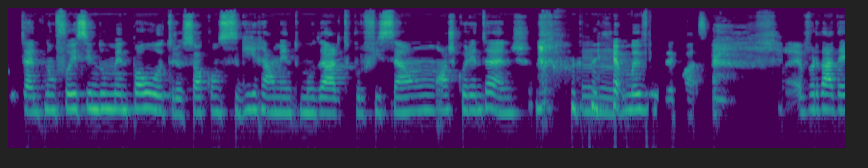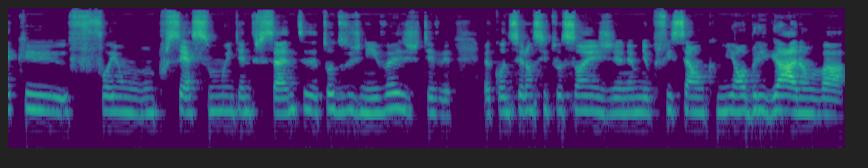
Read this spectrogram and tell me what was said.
Portanto, não foi assim de um momento para o outro. Eu só consegui realmente mudar de profissão aos 40 anos. Uhum. é uma vida quase. A verdade é que foi um, processo muito interessante a todos os níveis. Teve, aconteceram situações na minha profissão que me obrigaram, vá,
